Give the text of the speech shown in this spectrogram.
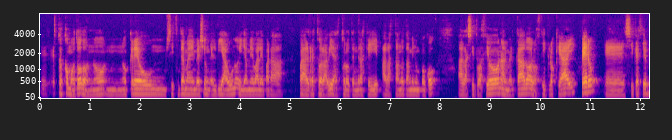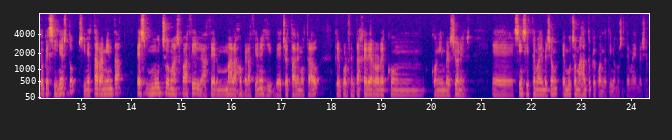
esto es como todo, no, no, creo un sistema de inversión el día uno y ya me vale para, el resto de la vida. Esto lo tendrás que ir adaptando también un poco a la situación, al mercado, a los ciclos que hay, pero eh, sí que es cierto que sin esto, sin esta herramienta, es mucho más fácil hacer malas operaciones y de hecho está demostrado que el porcentaje de errores con, inversiones eh, sin sistema de inversión es mucho más alto que cuando tienes un sistema de inversión.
